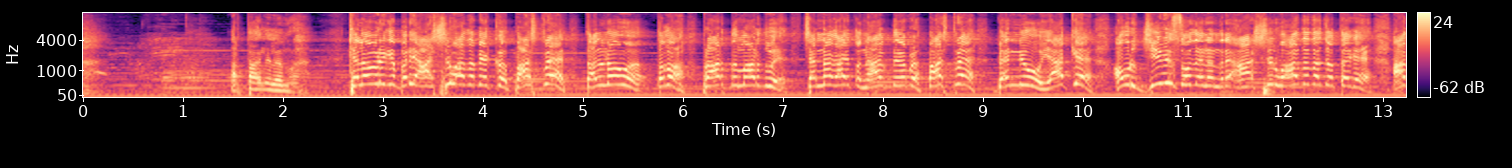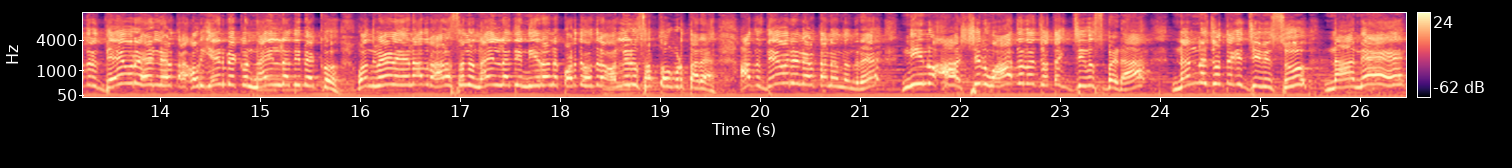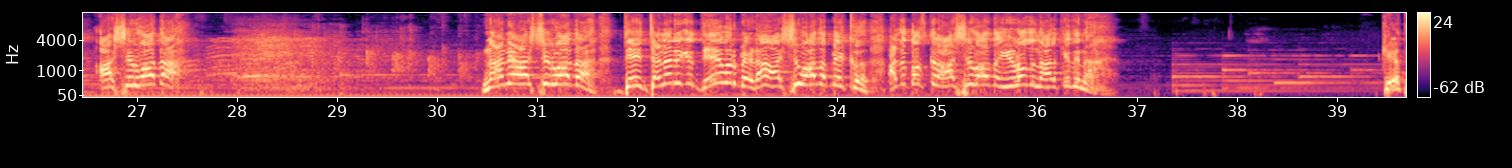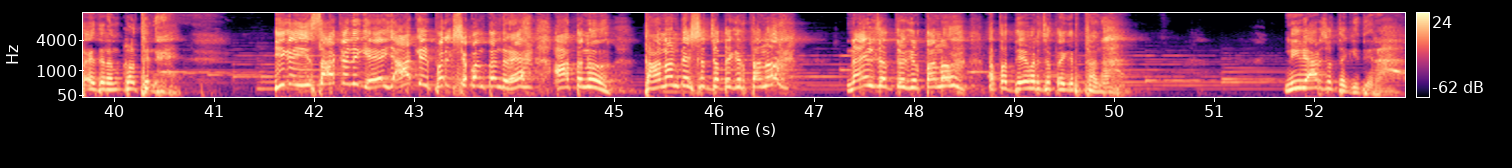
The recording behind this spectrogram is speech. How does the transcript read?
ಅರ್ಥ ಆಗ್ಲಿಲ್ಲನ್ವಾ ಕೆಲವರಿಗೆ ಬರೀ ಆಶೀರ್ವಾದ ಬೇಕು. ಪಾಸ್ಟ್ರೆ, ತಲೆನೋವು, ತಗೋ, ಪ್ರಾರ್ಥನೆ ಮಾಡಿದ್ವಿ. ಚೆನ್ನಾಗಾಯ್ತು. ನಾಲ್ಕು ದಿನ ಪಾಸ್ಟ್ರೆ ಬೆನ್ನು ಯಾಕೆ? ಅವ್ರು ಜೀವಿಸೋದೇನೆಂದ್ರೆ ಆಶೀರ್ವಾದದ ಜೊತೆಗೆ. ಆದ್ರೆ ದೇವರು ಹೆಣ್ಣು ಹೇಳ್ತಾರೆ, ಅವ್ರಿಗೆ ಏನು ಬೇಕು? ನೈಲ್ ನದಿ ಬೇಕು. ಒಂದು ವೇಳೆ ಏನಾದರೂ ಅರಸನು ನೈಲ್ ನದಿ ನೀರನ್ನು ಕೊಡದೆ ಹೋದ್ರೆ ಅಲ್ಲಿರೂ ಸತ್ತು ಹೋಗ್ಬಿಡ್ತಾರೆ. ಆದ್ರೆ ದೇವರು ಏನು ಹೇಳ್ತಾನೆ ಅಂತಂದ್ರೆ ನೀನು ಆಶೀರ್ವಾದದ ಜೊತೆಗೆ ಜೀವಿಸಬೇಡ. ನನ್ನ ಜೊತೆಗೆ ಜೀವಿಸು. ನಾನೇ ಆಶೀರ್ವಾದ. ನಾನೇ ಆಶೀರ್ವಾದ. ದೇ ಜನರಿಗೆ ದೇವರು ಬೇಡ, ಆಶೀರ್ವಾದ ಬೇಕು. ಅದಕ್ಕೋಸ್ಕರ ಆಶೀರ್ವಾದ ಇರೋದು ನಾಲ್ಕೇ ದಿನ. ಕೇಳ್ತಾ ಇದ್ದೀರ ಅನ್ಕೊಳ್ತೀನಿ. ಈಗ ಈ ಸಾಕನಿಗೆ ಯಾಕೆ ಪರೀಕ್ಷೆ ಬಂತಂದ್ರೆ, ಆತನು ಕಾನಾನ್ ದೇಶದ ಜೊತೆಗಿರ್ತಾನೋ, ನೈಲ್ ಜೊತೆಗಿರ್ತಾನೋ, ಅಥವಾ ದೇವರ ಜೊತೆಗಿರ್ತಾನ? ನೀವು ಯಾರ ಜೊತೆಗಿದ್ದೀರಾ?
